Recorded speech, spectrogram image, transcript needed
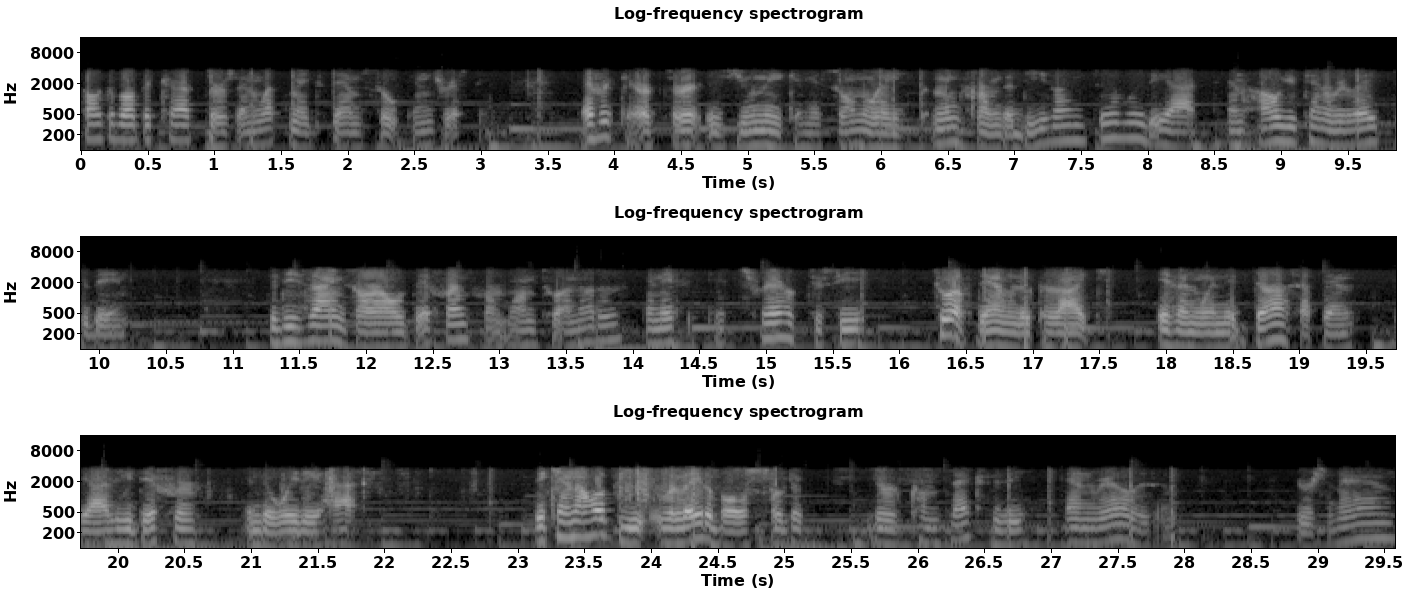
talk about the characters and what makes them so interesting. Every character is unique in its own way, coming from the design to the way they act and how you can relate to them. The designs are all different from one to another, and if it's rare to see two of them look alike, even when it does happen, they highly differ in the way they act. They can all be relatable for the, their complexity and realism. There's men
